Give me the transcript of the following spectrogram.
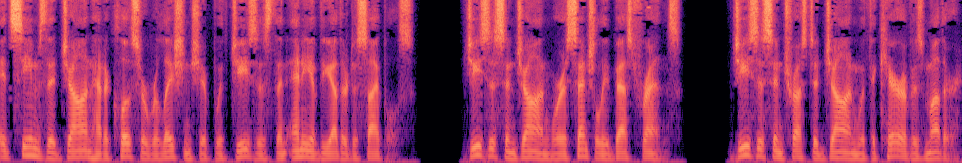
It seems that John had a closer relationship with Jesus than any of the other disciples. Jesus and John were essentially best friends. Jesus entrusted John with the care of his mother,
